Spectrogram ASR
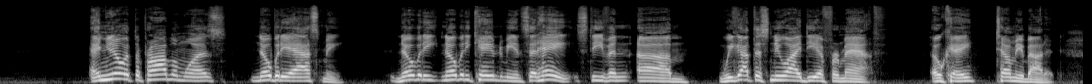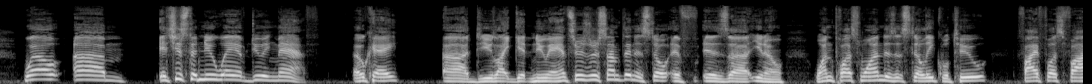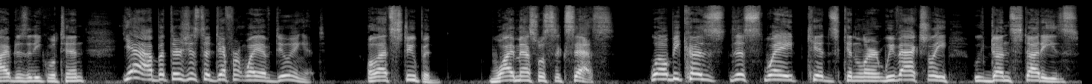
And you know what the problem was? Nobody asked me. nobody nobody came to me and said, "Hey, Stephen, um, we got this new idea for math." Okay, tell me about it. Well, um, it's just a new way of doing math. Okay, uh, do you like get new answers or something? Is still if is uh, you know one plus one does it still equal two? Five plus five does it equal ten? Yeah, but there's just a different way of doing it. Well, that's stupid. Why mess with success? Well, because this way kids can learn. We've actually we've done studies,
